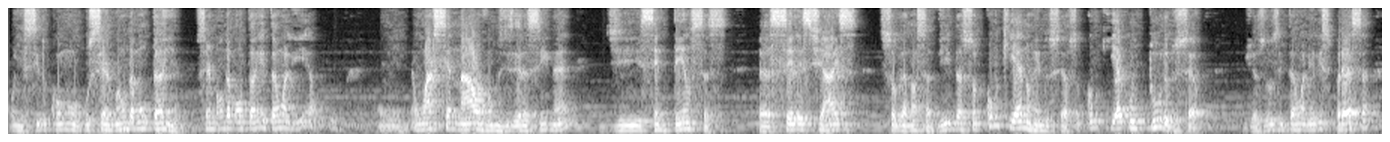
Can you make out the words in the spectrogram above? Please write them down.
conhecido como o Sermão da Montanha. O Sermão da Montanha, então, ali é um, é um arsenal, vamos dizer assim, né, de sentenças uh, celestiais sobre a nossa vida, sobre como que é no reino do céu, sobre como que é a cultura do céu. Jesus, então, ali ele expressa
